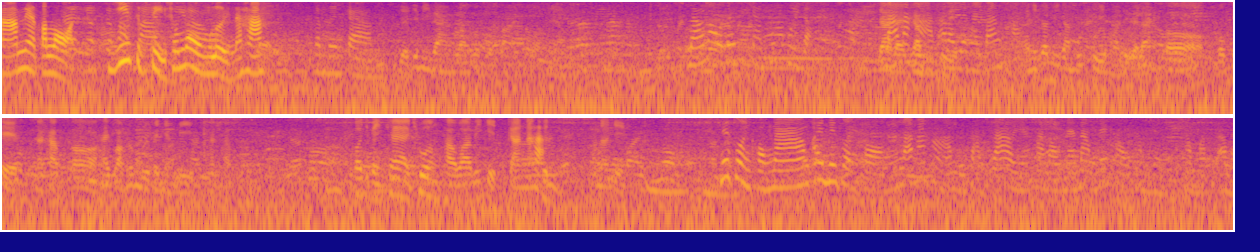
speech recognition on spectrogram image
น้ำเนี่ยตลอด 24 ชั่วโมงเลยนะคะดำเนินการเดี๋ยวจะมีการวางกระสอบทร นนี้ก็มีการพูดคุยหารือกันแล้วก็โอเคนะครับ ก็ให้ความร่วมมือเป็นอย่างดีนะครับ ก็จะเป็นแค่ช่วงภาวะวิกฤตการน้ำขึ้นเท่านั้นเองในส่วนของน้ำไอ้ในส่วนของร้านอาหารหรือศาลเจ้าอย่างเงี้ยค่ะเราแนะนำให้เขาทำยังไงทำอะไร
